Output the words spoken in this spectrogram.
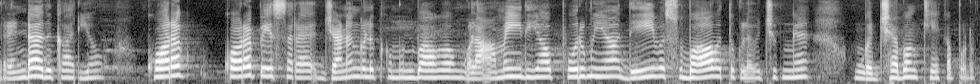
ரெண்டாவது காரியம் குறை குறை பேசுகிற ஜனங்களுக்கு முன்பாக உங்களை அமைதியாக பொறுமையாக தெய்வ சுபாவத்துக்குள்ளே வச்சுக்கோங்க. உங்கள் ஜபம் கேட்கப்படும்.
